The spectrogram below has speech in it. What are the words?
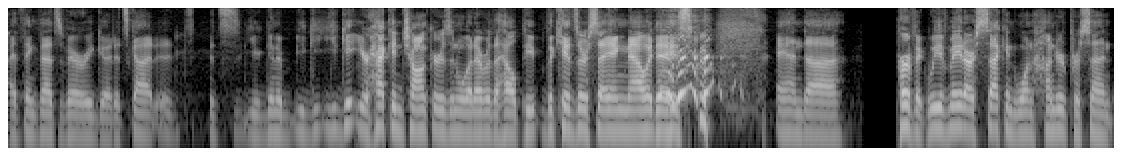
I think that's very good. It's got it's it's you're gonna you, get- you get your heckin' chonkers and whatever the hell people the kids are saying nowadays, and uh, perfect. We have made our second 100 percent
